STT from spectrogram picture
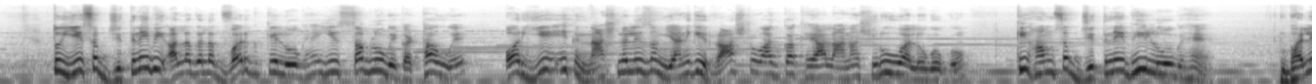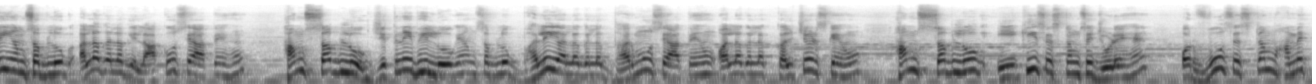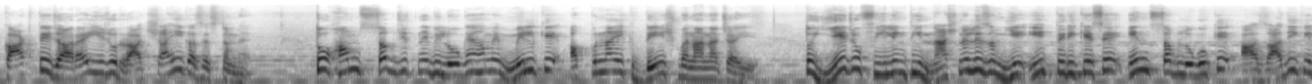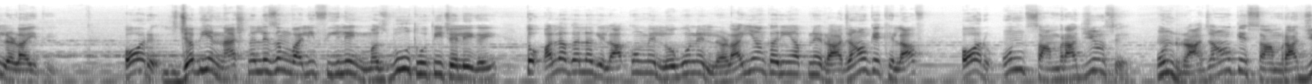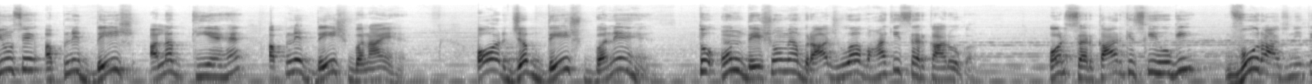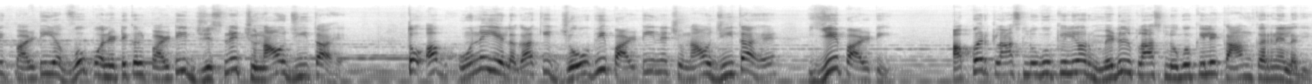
तो ये सब जितने भी अलग अलग वर्ग के लोग हैं, ये सब लोग इकट्ठा हुए और ये एक नेशनलिज्म यानी कि राष्ट्रवाद का ख्याल आना शुरू हुआ लोगों को कि हम सब जितने भी लोग हैं, भले ही हम सब लोग अलग अलग इलाकों से आते हों हम सब लोग, जितने भी लोग हैं, हम सब लोग भले ही अलग अलग धर्मों से आते हों अलग अलग कल्चर्स के हों, हम सब लोग एक ही सिस्टम से जुड़े हैं और वो सिस्टम हमें काटते जा रहा है, ये जो राजशाही का सिस्टम है। तो हम सब जितने भी लोग हैं, हमें मिल के अपना एक देश बनाना चाहिए। तो ये जो फीलिंग थी नेशनलिज्म ये एक तरीके से इन सब लोगों के आज़ादी की लड़ाई थी। और जब ये नेशनलिज्म वाली फीलिंग मज़बूत होती चली गई तो अलग अलग इलाकों में लोगों ने लड़ाइयाँ करी अपने राजाओं के खिलाफ और उन साम्राज्यों से, उन राजाओं के साम्राज्यों से अपने देश अलग किए हैं, अपने देश बनाए हैं। और जब देश बने हैं तो उन देशों में अब राज हुआ वहाँ की सरकारों का। और सरकार किसकी होगी? वो राजनीतिक पार्टी या वो पॉलिटिकल पार्टी जिसने चुनाव जीता है। तो अब होने ये लगा कि जो भी पार्टी ने चुनाव जीता है ये पार्टी अपर क्लास लोगों के लिए और मिडिल क्लास लोगों के लिए काम करने लगी।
